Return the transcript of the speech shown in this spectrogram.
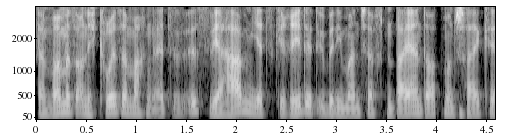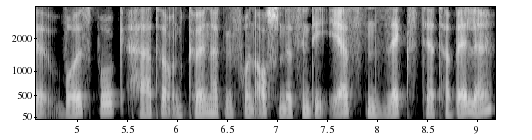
dann wollen wir es auch nicht größer machen, als es ist. Wir haben jetzt geredet über die Mannschaften Bayern, Dortmund, Schalke, Wolfsburg, Hertha und Köln hatten wir vorhin auch schon. Das sind die ersten sechs der Tabelle.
